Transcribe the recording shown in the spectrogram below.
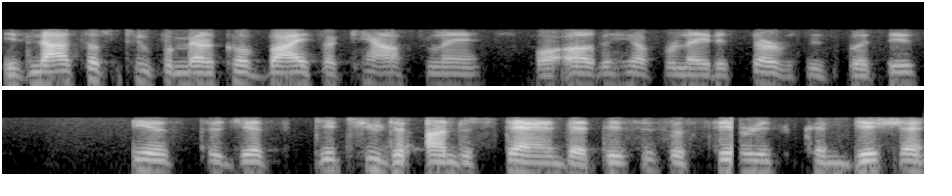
it's not substitute for medical advice or counseling or other health related services, but this is to just get you to understand that this is a serious condition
